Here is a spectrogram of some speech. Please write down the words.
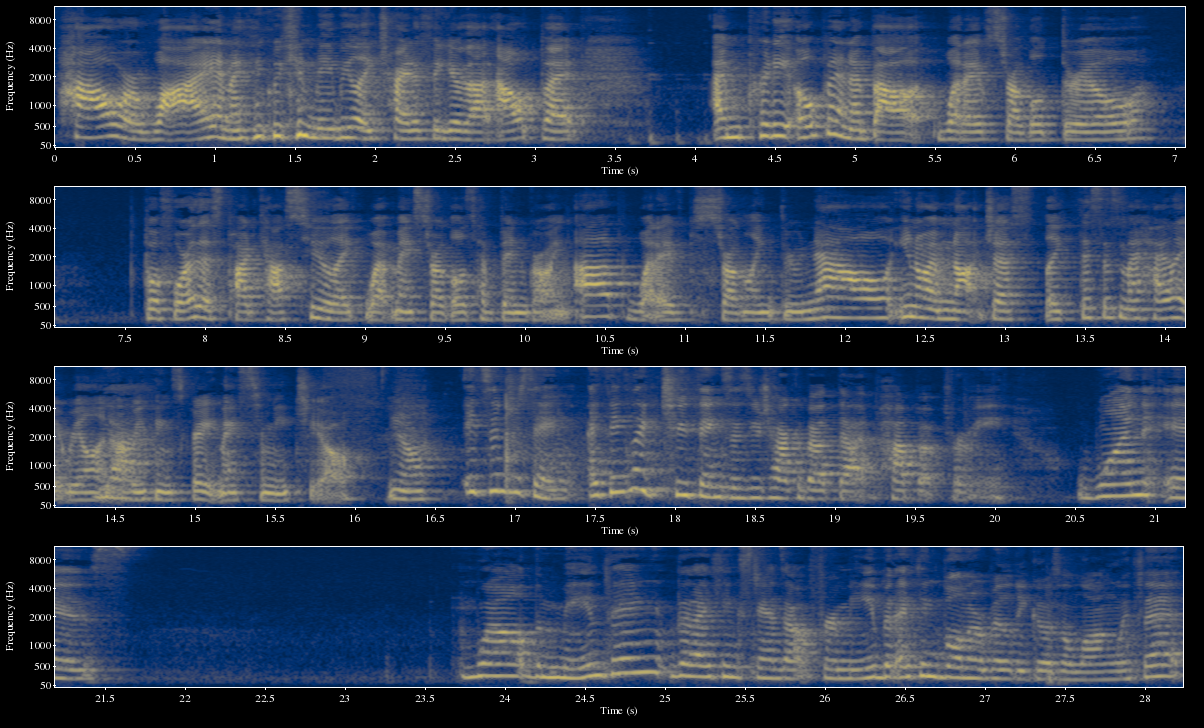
how or why and I think we can maybe like try to figure that out, but I'm pretty open about what I've struggled through before this podcast too, like what my struggles have been growing up, what I'm struggling through now. You know, I'm not just like this is my highlight reel and yeah. everything's great. Nice to meet you. You know, it's interesting. I think like two things as you talk about that pop up for me. One is, well, the main thing that I think stands out for me, but I think vulnerability goes along with it,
